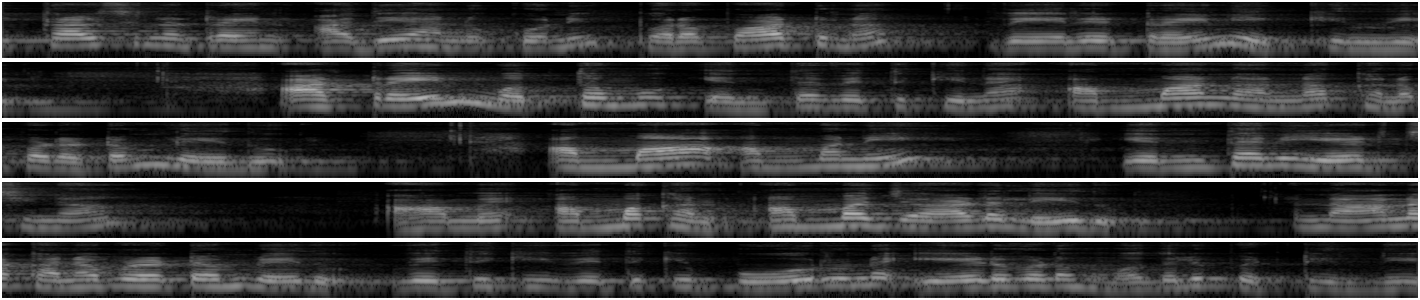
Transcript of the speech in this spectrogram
ఎక్కాల్సిన ట్రైన్ అదే అనుకొని పొరపాటున వేరే ట్రైన్ ఎక్కింది. ఆ ట్రైన్ మొత్తము ఎంత వెతికినా అమ్మా నాన్న కనపడటం లేదు. అమ్మ అమ్మని ఎంతని ఏడ్చినా ఆమె అమ్మ కన్ అమ్మ జాడ లేదు. నాన్న కనపడటం లేదు. వెతికి వెతికి బోరున ఏడవడం మొదలుపెట్టింది.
